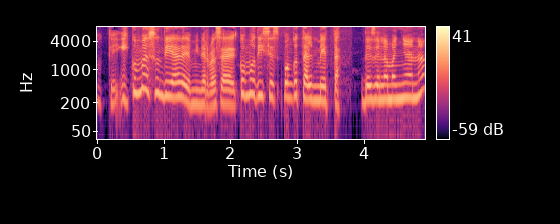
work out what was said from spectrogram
Ok, ¿y cómo es un día de Minerva? O sea, ¿cómo dices, pongo tal meta? Desde la mañana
